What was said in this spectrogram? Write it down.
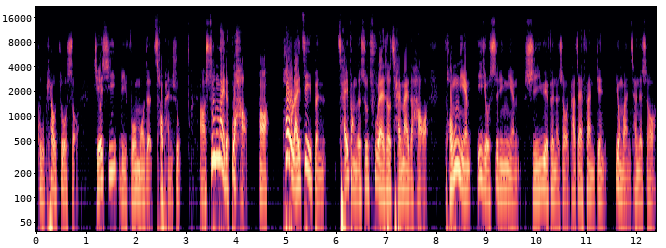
股票作手杰西·李佛摩的操盘术啊，书卖的不好。后来这本采访的书出来的时候才卖得好啊。同年一九四零年十一月份的时候，他在饭店用晚餐的时候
